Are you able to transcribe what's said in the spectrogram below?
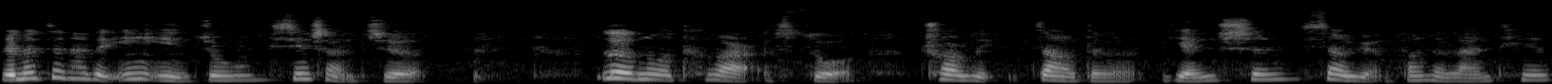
人们在它的阴影中欣赏着勒诺特尔所创造的延伸向远方的蓝天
